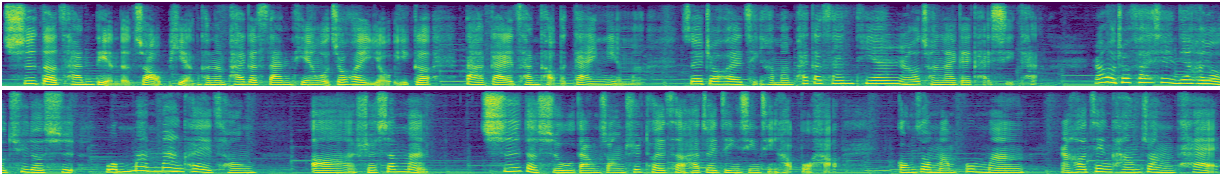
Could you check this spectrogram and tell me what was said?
吃的餐点的照片，可能拍个三天，我就会有一个大概参考的概念嘛，所以就会请他们拍个三天，然后传来给凯西看。然后我就发现一件很有趣的事，我慢慢可以从啊学生们吃的食物当中去推测他最近心情好不好，工作忙不忙，然后健康状态、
